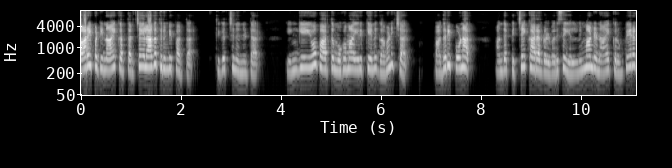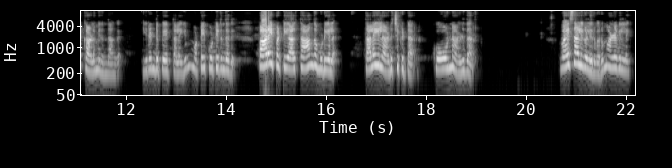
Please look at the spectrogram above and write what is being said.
பாறைப்பட்டி நாயக்கர் தற்செயலாக திரும்பி பார்த்தார். திகச்சு நின்னுட்டார். எங்கேயோ பார்த்த முகமா இருக்கேன்னு கவனிச்சார். பதறிப்போனார் அந்த பிச்சைக்காரர்கள் வரிசையில் நிம்மாண்டு நாயக்கரும் பேரக்காலும் இருந்தாங்க. இரண்டு பேர் தலையும் மொட்டை போட்டிருந்தது. பாறைப்பட்டியால் தாங்க முடியல. தலையில அடிச்சுக்கிட்டார். கோன்னு அழுதார். வயசாளிகள் இருவரும் அழவில்லை.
